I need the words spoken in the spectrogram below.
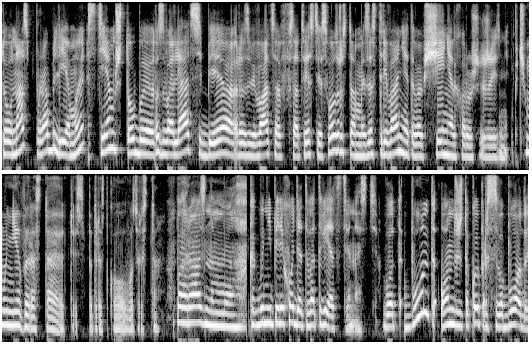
то у нас проблемы с тем, чтобы позволять себе развиваться в соответствии с возрастом, и застревание это вообще нет хорошей жизни. Почему не вырастают из подросткового возраста? По-разному. Как бы не переходят в ответственность. Вот бунт, он же такой про свободу.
